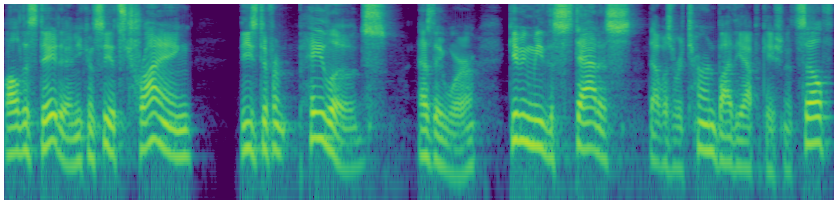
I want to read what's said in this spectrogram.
all this data. And you can see it's trying these different payloads, as they were, giving me the status that was returned by the application itself,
